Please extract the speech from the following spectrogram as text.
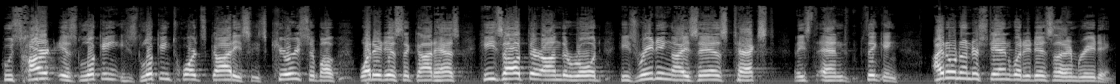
whose heart is looking, he's looking towards God. He's, he's curious about what it is that God has. He's out there on the road. He's reading Isaiah's text and, he's, and thinking, I don't understand what it is that I'm reading.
